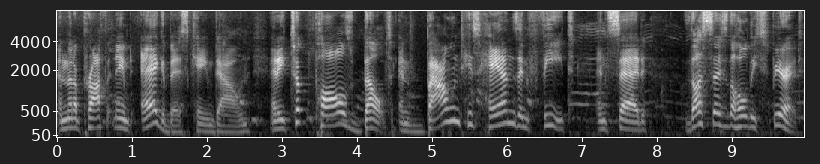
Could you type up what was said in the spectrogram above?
And then a prophet named Agabus came down, and he took Paul's belt and bound his hands and feet and said, Thus says the Holy Spirit.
